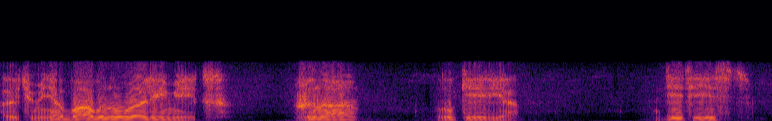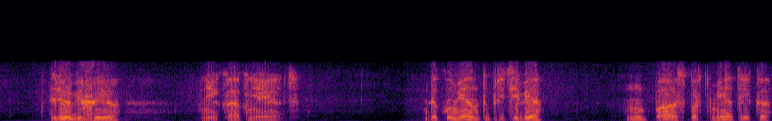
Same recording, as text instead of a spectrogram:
а ведь у меня баба на Урале имеется, жена, Лукерья. Дети есть? Любишь ее?» Никак нет. Документы при тебе? Ну, паспорт, метрика.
